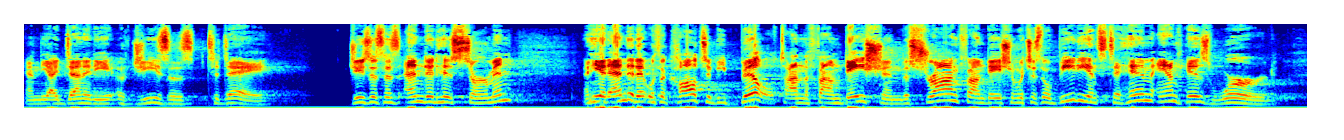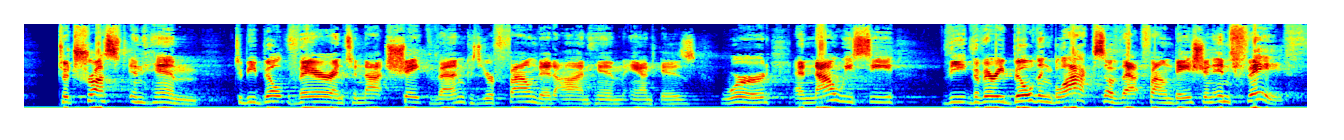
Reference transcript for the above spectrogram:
and the identity of Jesus today. Jesus has ended his sermon and he had ended it with a call to be built on the foundation, the strong foundation, which is obedience to him and his word, to trust in him, to be built there and to not shake then, because you're founded on him and his word. And now we see the, the very building blocks of that foundation in faith.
